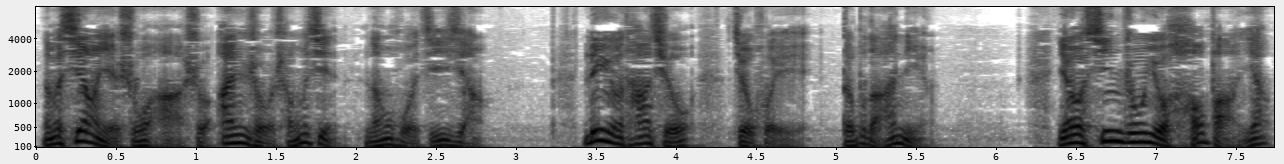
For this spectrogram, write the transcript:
那么相也说啊，说安守诚信能获吉祥，另有他求就会得不到安宁，要心中有好榜样，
